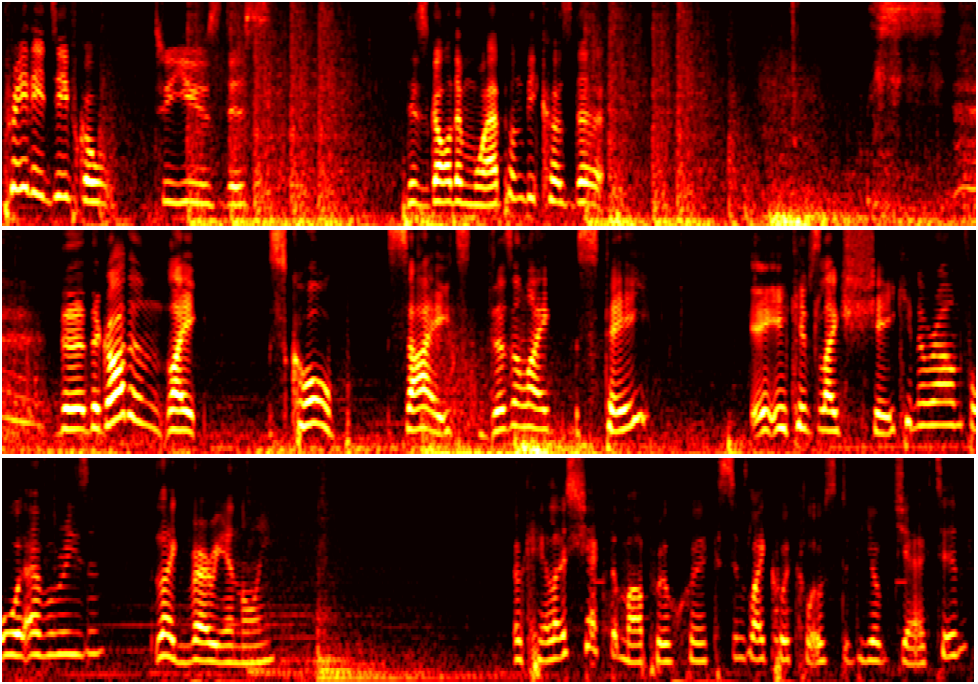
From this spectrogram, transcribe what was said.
pretty difficult to use this this golden weapon because the the the golden like scope sight doesn't like stay it, it, keeps like shaking around for whatever reason it's like very annoying okay let's check the map real quick seems like we're close to the objective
